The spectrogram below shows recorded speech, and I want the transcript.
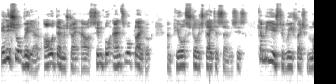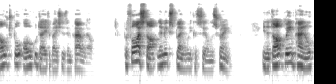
In this short video, I will demonstrate how a simple Ansible playbook and pure storage data services can be used to refresh multiple Oracle databases in parallel. Before I start, let me explain what you can see on the screen. In the dark green panel,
